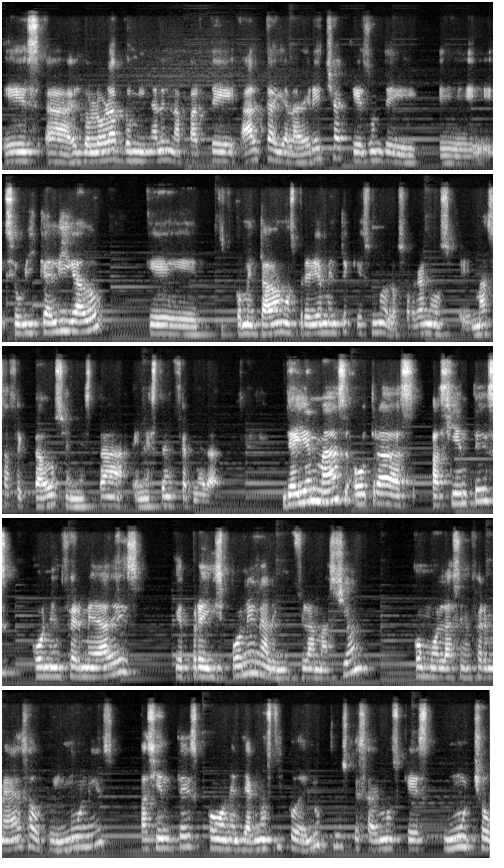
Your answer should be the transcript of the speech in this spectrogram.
es ah, el dolor abdominal en la parte alta y a la derecha, que es donde se ubica el hígado que comentábamos previamente que es uno de los órganos eh, más afectados en esta, en esta enfermedad. De ahí en más, otras pacientes con enfermedades que predisponen a la inflamación, como las enfermedades autoinmunes, pacientes con el diagnóstico de lupus, que sabemos que es mucho,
